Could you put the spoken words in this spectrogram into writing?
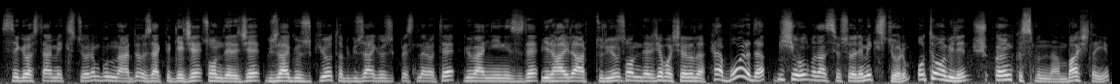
size göstermek istiyorum. Bunlar da özellikle gece son derece güzel gözüküyor. Tabii güzel gözükmesinden öte güvenliğinizi de bir hayli arttırıyor. Son derece başarılı. Ha bu arada bir şey olmadan size söylemek istiyorum. Otomobilin şu ön kısmından başlayıp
